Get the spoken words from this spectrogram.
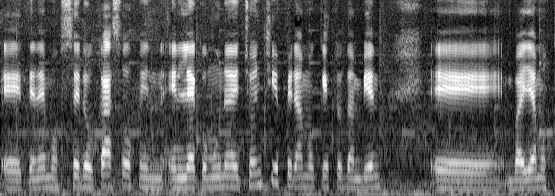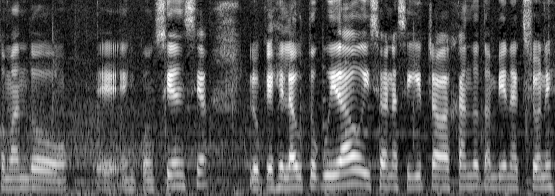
eh, tenemos cero casos en, la comuna de Chonchi. Esperamos que esto también eh, vayamos tomando en conciencia lo que es el autocuidado y se van a seguir trabajando también acciones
